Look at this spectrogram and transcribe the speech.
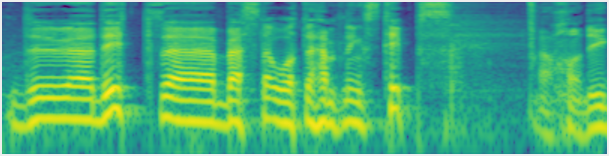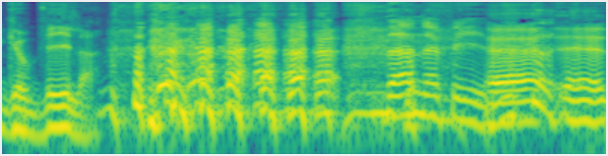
Du, eh, ditt eh, bästa återhämtningstips? Ja, det är gubbvila. Den är fin. eh, eh,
